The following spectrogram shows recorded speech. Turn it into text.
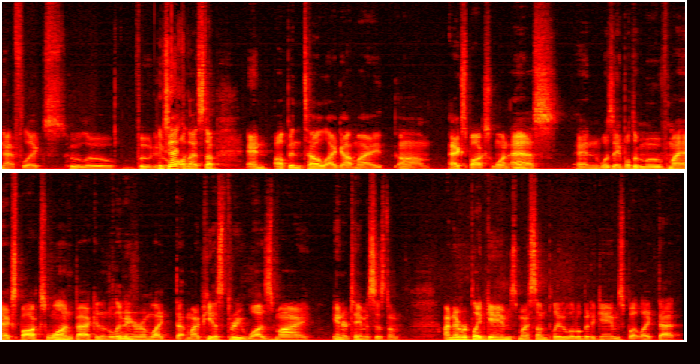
Netflix, Hulu, Vudu, Exactly. all that stuff. And up until I got my um, Xbox One S and was able to move my Xbox One back into the living room, like that, my PS3 was my entertainment system. I never played games. My son played a little bit of games, but like that,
